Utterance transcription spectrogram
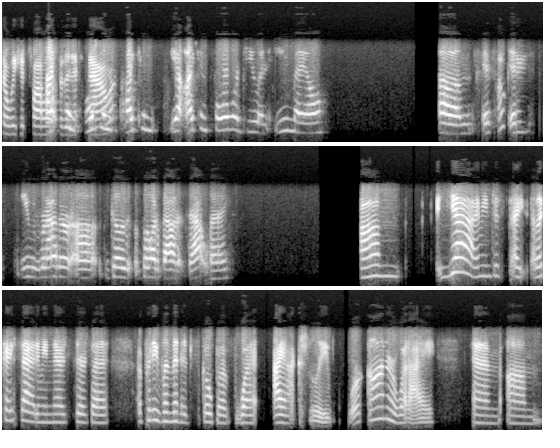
so we could follow I up for the can, next I can. I can, yeah, I can forward you an email. Um, if if you would rather uh go go about it that way. Um yeah, I mean just I like I said, I mean there's there's a a pretty limited scope of what I actually work on or what I am um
